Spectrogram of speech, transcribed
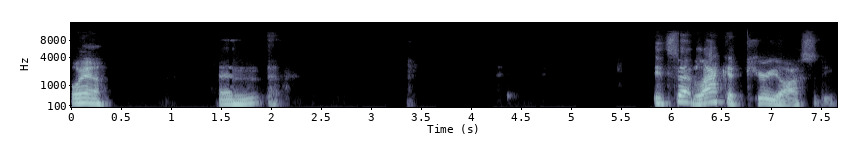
Oh yeah, and it's that lack of curiosity.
